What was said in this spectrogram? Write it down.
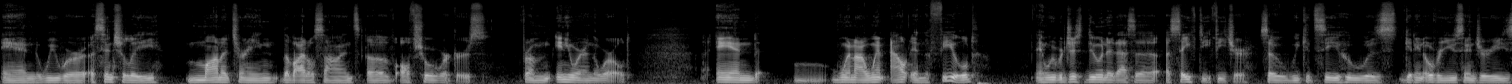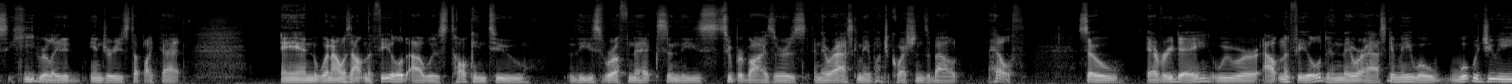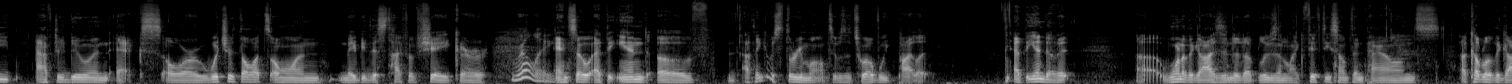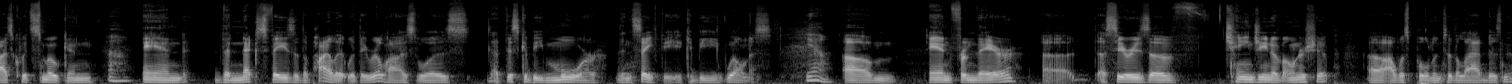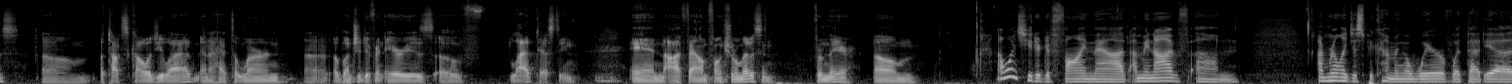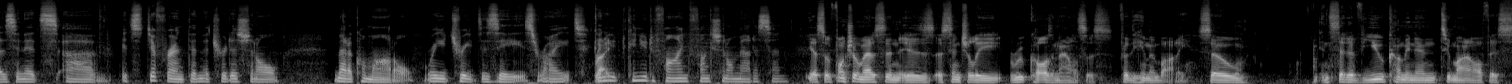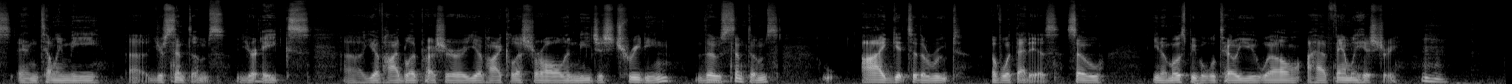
And we were essentially monitoring the vital signs of offshore workers from anywhere in the world. And when I went out in the field, and we were just doing it as a, a safety feature, so we could see who was getting overuse injuries, heat related mm-hmm. injuries, stuff like that. And when I was out in the field, I was talking to these roughnecks and these supervisors, and they were asking me a bunch of questions about health. So every day we were out in the field and they were asking me, well, what would you eat after doing X? Or what's your thoughts on maybe this type of shake? Or Really? And so at the end of, I think it was three months, it was a 12 week pilot. At the end of it, uh, one of the guys ended up losing like 50 something pounds. A couple of the guys quit smoking. And the next phase of the pilot, what they realized was that this could be more than safety, it could be wellness. yeah. Um, and from there, uh, a series of changing of ownership. Uh, I was pulled into the lab business, um, a toxicology lab, and I had to learn uh, a bunch of different areas of lab testing. And I found functional medicine from there. Um, I want you to define that. I mean, I've um, I'm really just becoming aware of what that is, and it's um it's different than the traditional medical model where you treat disease, right? Can You, Right. can you define functional medicine? Yeah, so functional medicine is essentially root cause analysis for the human body. So instead of you coming into my office and telling me uh, your symptoms, your aches, uh, you have high blood pressure, you have high cholesterol, and me just treating those symptoms, I get to the root of what that is. So, you know, most people will tell you, well, I have family history.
